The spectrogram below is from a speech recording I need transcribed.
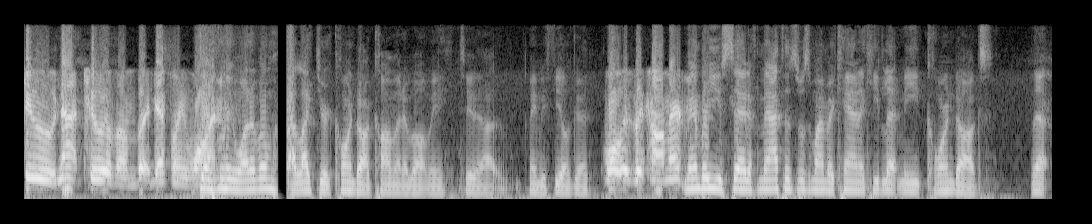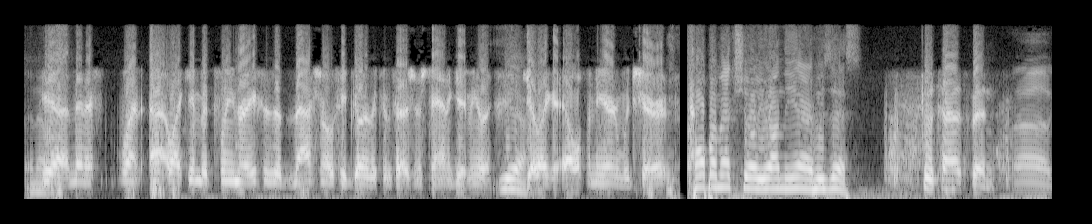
two, not two of them, but definitely one. Definitely one of them. I liked your corn dog comment about me too. Uh, made me feel good. What was the comment? Remember you said if Matthes was my mechanic, he'd let me eat corn dogs. That, and that Yeah, was- and then if went at, like in between races at the nationals, he'd go to the concession stand and get me like Yeah. get like an elephant ear, and we'd share it. Pulp MX show, you're on the air. Who's this? This has been. Oh,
